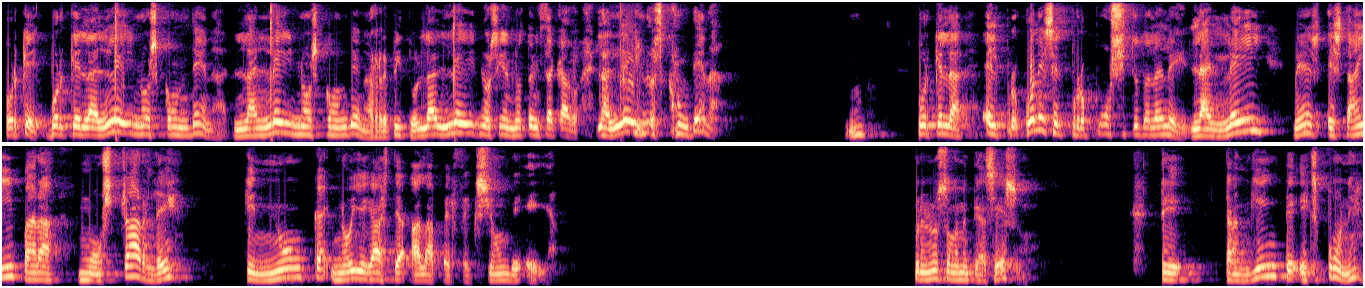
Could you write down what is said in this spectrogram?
¿Por qué? Porque la ley nos condena, la ley nos condena, repito, la ley nos, no estoy sacado, la ley nos condena. ¿Mm? Porque la, el, ¿cuál es el propósito de la ley? La ley está ahí para mostrarle que nunca no llegaste a la perfección de ella. Pero no solamente hace eso, también te expone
